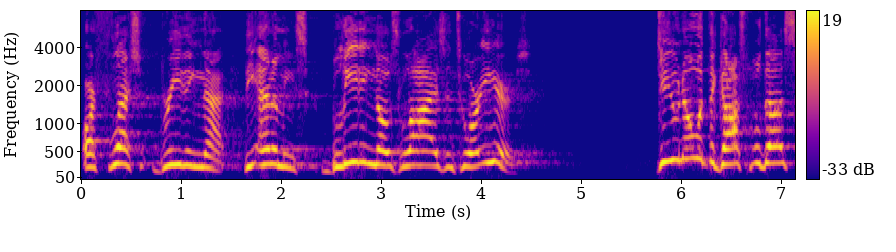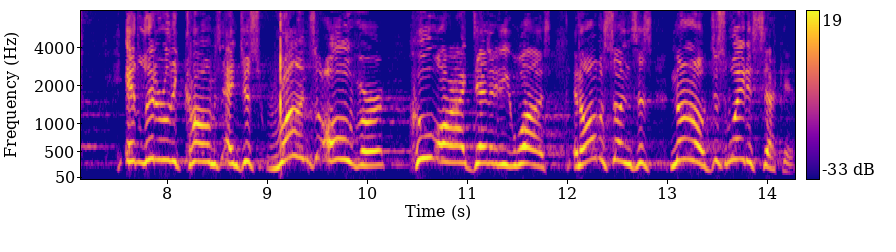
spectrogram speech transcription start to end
Our flesh breathing that, the enemies bleeding those lies into our ears. Do you know what the gospel does? It literally comes and just runs over who our identity was, and all of a sudden says, No, no, no, just wait a second.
